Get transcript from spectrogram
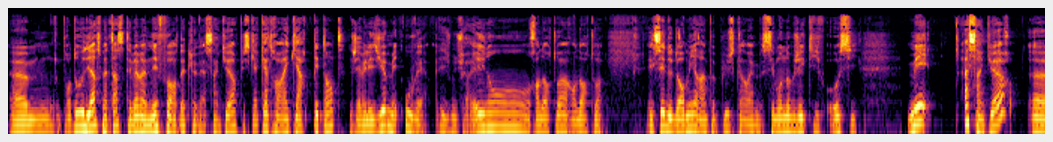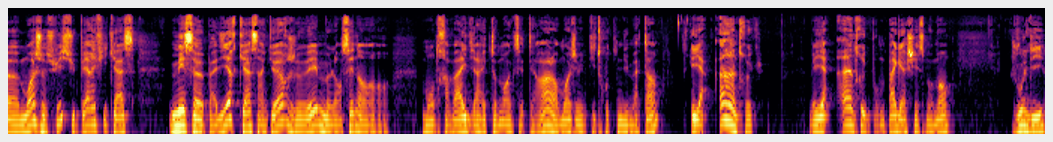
Pour tout vous dire, ce matin, c'était même un effort d'être levé à 5 heures, puisqu'à 4h15 pétante, j'avais les yeux mais ouverts. Et je me suis dit, eh non, rendors-toi, rendors-toi. Essaie de dormir un peu plus quand même. C'est mon objectif aussi. Mais à 5 heures, euh, moi je suis super efficace. Mais ça veut pas dire qu'à 5 heures, je vais me lancer dans mon travail directement, etc. Alors moi j'ai mes petites routines du matin. Et il y a un truc, mais il y a un truc pour ne pas gâcher ce moment, je vous le dis,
